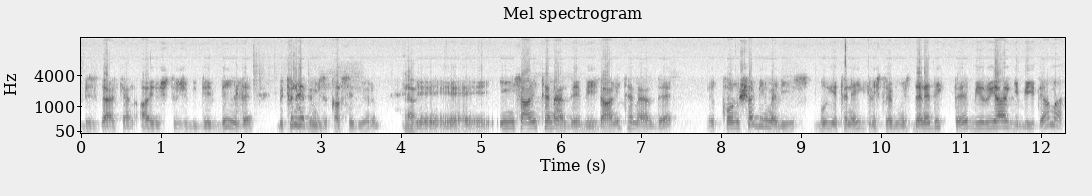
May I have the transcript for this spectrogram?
biz derken ayrıştırıcı bir dil değil de bütün hepimizi kastediyorum. Evet. E, insani temelde, vicdani temelde e, konuşabilmeliyiz. Bu yeteneği geliştirebilmeliyiz. Denedik de bir rüya gibiydi ama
